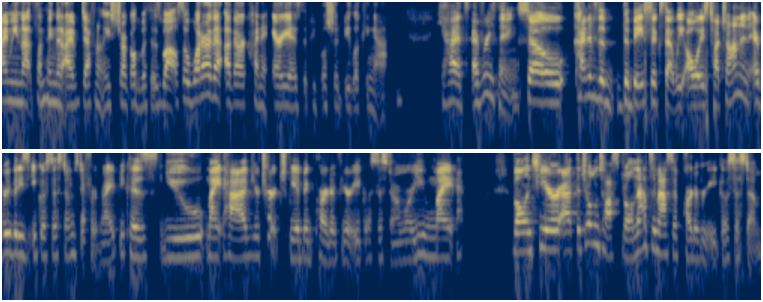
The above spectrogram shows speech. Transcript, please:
i mean that's something that i've definitely struggled with as well. So what are the other kind of areas that people should be looking at? Yeah it's everything. So kind of the the basics that we always touch on and everybody's ecosystem is different right? Because you might have your church be a big part of your ecosystem or you might volunteer at the children's hospital and that's a massive part of your ecosystem.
